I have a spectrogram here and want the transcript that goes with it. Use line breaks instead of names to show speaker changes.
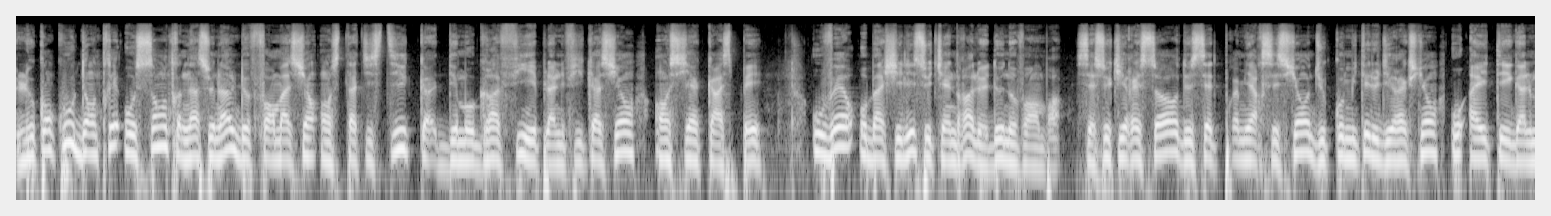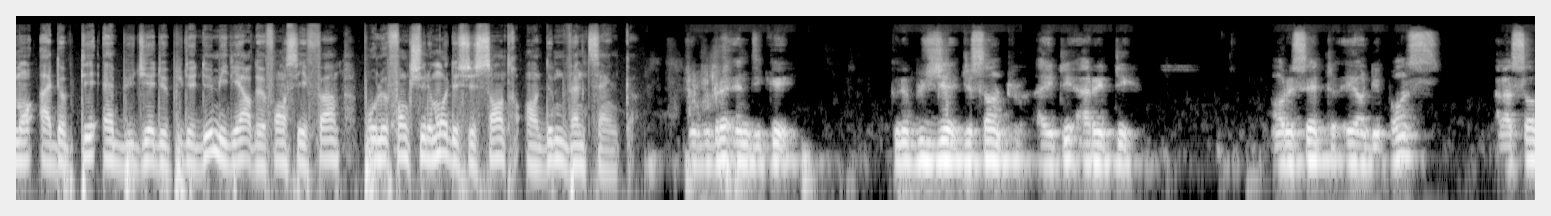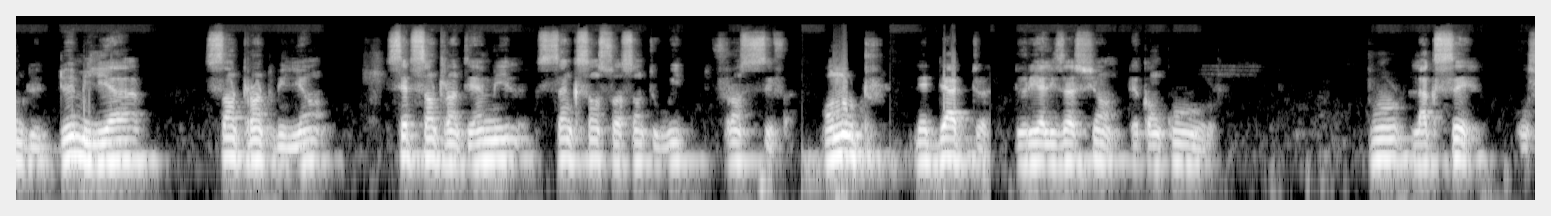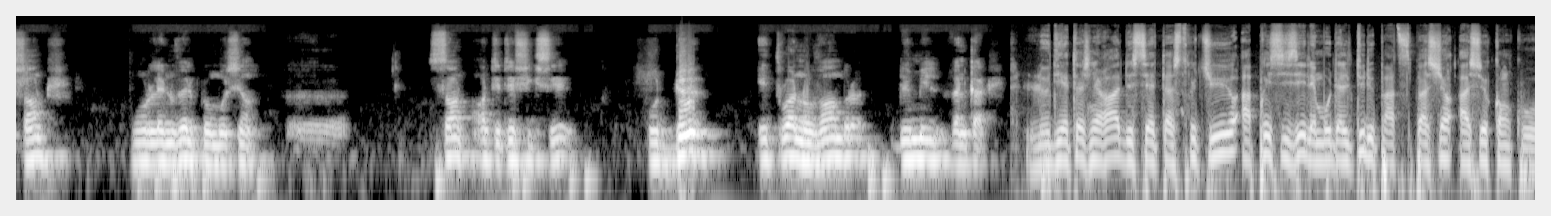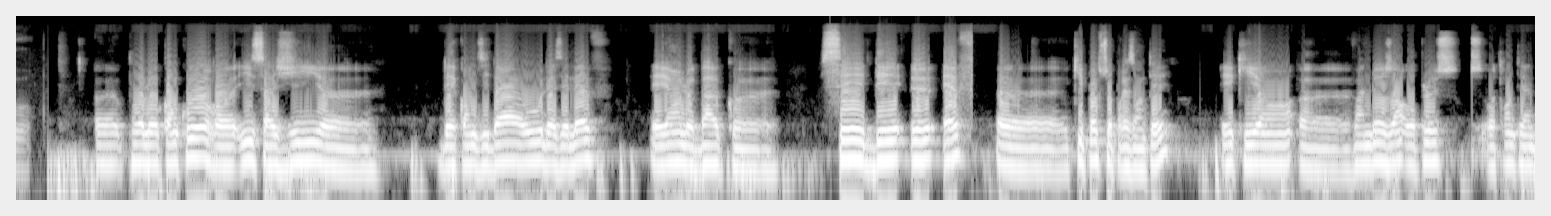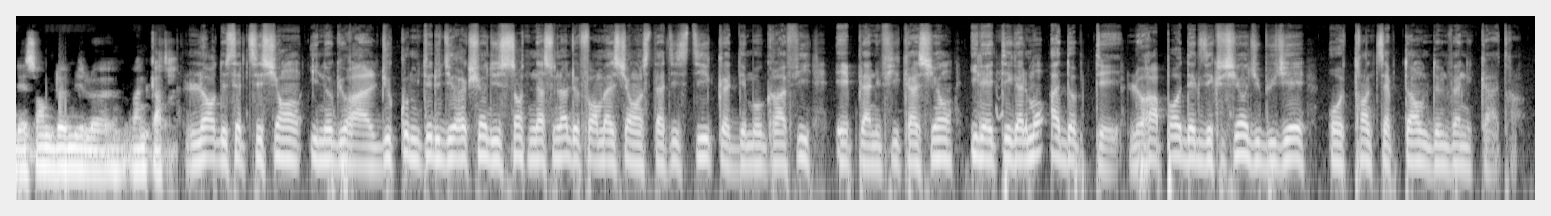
Le concours d'entrée au Centre national de formation en statistique, démographie et planification, ancien CASP, ouvert aux bacheliers se tiendra le 2 novembre. C'est ce qui ressort de cette première session du comité de direction où a été également adopté un budget de plus de 2 milliards de francs CFA pour le fonctionnement de ce centre en 2025.
Je voudrais indiquer que le budget du centre a été arrêté en recettes et en dépenses à la somme de 2 milliards 130 millions 731 568 francs CFA. En outre, les dates de réalisation des concours pour l'accès au centre pour les nouvelles promotions euh, sont, ont été fixées au 2 et 3 novembre 2024.
Le directeur général de cette structure a précisé les modalités de participation à ce concours.
Euh, pour le concours, euh, il s'agit euh, des candidats ou des élèves ayant le bac euh, C, D, E, F qui peuvent se présenter et qui ont 22 ans au plus au 31 décembre 2024.
Lors de cette session inaugurale du comité de direction du Centre national de formation en statistique, démographie et planification, il a été également adopté le rapport d'exécution du budget au 30 septembre 2024.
